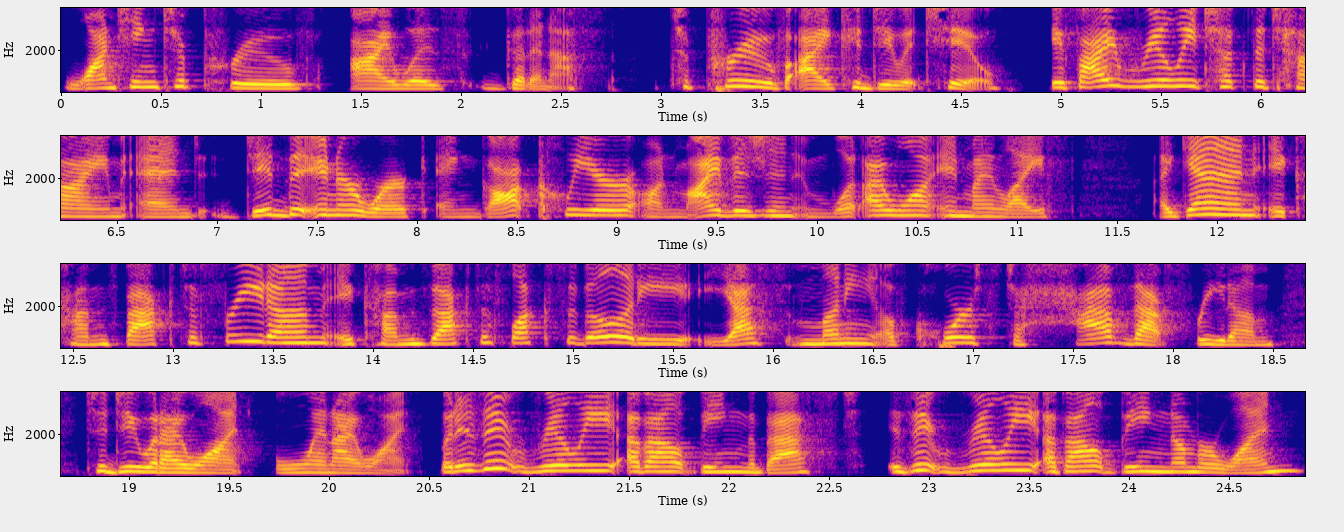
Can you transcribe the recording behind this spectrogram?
wanting to prove I was good enough, to prove I could do it too. If I really took the time and did the inner work and got clear on my vision and what I want in my life, Again, it comes back to freedom. It comes back to flexibility. Yes, money, of course, to have that freedom to do what I want when I want. But is it really about being the best? Is it really about being number one?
